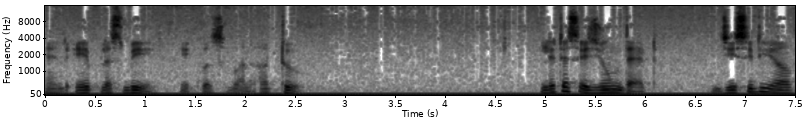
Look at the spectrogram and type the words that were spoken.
and a plus b equals 1 or 2 let us assume that GCD of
